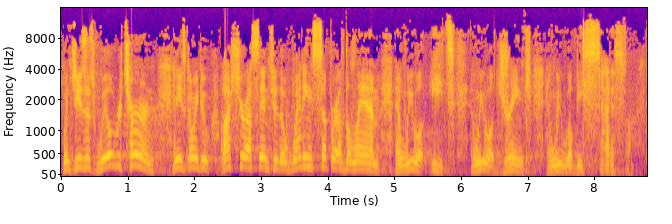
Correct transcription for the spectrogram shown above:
when Jesus will return and he's going to usher us into the wedding supper of the Lamb and we will eat and we will drink and we will be satisfied.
